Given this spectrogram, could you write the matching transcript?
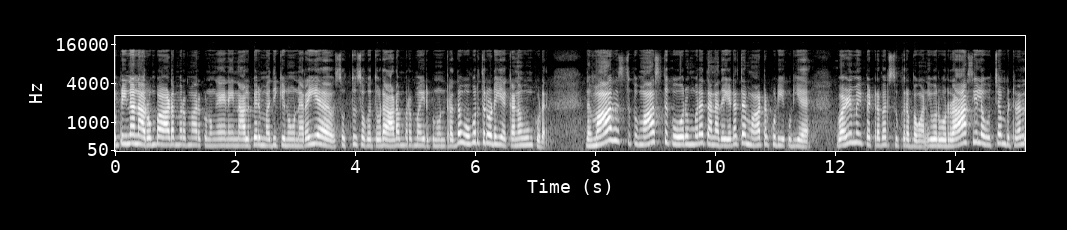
எப்படின்னா நான் ரொம்ப ஆடம்பரமாக இருக்கணுங்க என்னை நாலு பேர் மதிக்கணும் நிறைய சொத்து சுகத்தோட ஆடம்பரமாக இருக்கணுன்றது ஒவ்வொருத்தருடைய கனவும் கூட. இந்த மாதத்துக்கு மாதத்துக்கு ஒரு முறை தனது இடத்தை மாற்றக்கூடிய கூடிய வலிமை பெற்றவர் சுக்கர பகவான். இவர் ஒரு ராசியில் உச்சம் பெற்றால்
